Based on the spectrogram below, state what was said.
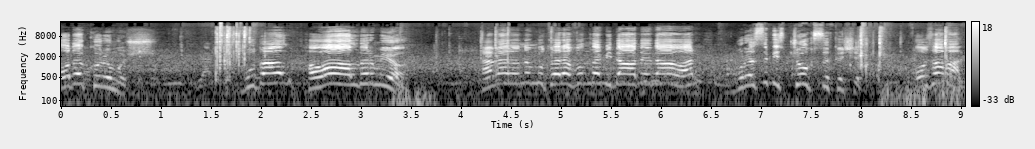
O da kurumuş. Bu dal hava aldırmıyor. Hemen onun bu tarafında bir daha daha var. Burası biz çok sıkışık. O zaman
